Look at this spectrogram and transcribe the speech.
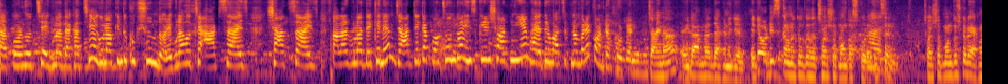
তারপর হচ্ছে এগুলো দেখাচ্ছি। এগুলো কিন্তু খুব সুন্দর। এগুলো হচ্ছে আট সাইজ সাত সাইজ কালার কালারগুলো দেখে নেন। যার যেটা পছন্দ স্ক্রিনশট নিয়ে ভাইয়াদের হোয়াটসঅ্যাপ নম্বরে কন্ট্যাক্ট করবেন। চাইনা এটা আমরা দেখেন যে এটাও ডিসকাউন্ট চলতেছে ছয়শো পঞ্চাশ করে হ্যাঁ। দেখছেন? ছয়শো পঞ্চাশ করে এখন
